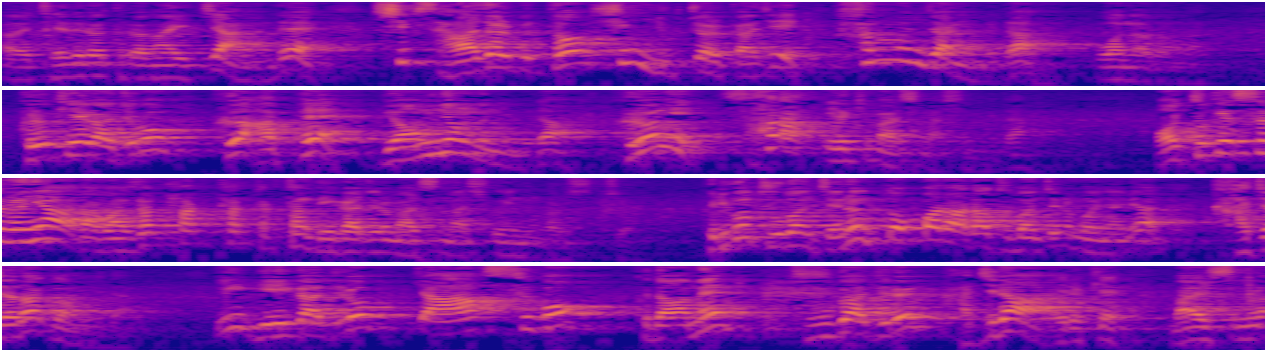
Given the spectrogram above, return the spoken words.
어, 제대로 드러나 있지 않은데 14절부터 16절까지 한 문장입니다. 원어로는. 그렇게 해가지고 그 앞에 명령문입니다. 그러니 서라 이렇게 말씀하십니다. 어떻게 쓰느냐라고 해서 탁탁탁탁 네 가지로 말씀하시고 있는 것이죠. 그리고 두 번째는 똑바로 알아 두 번째는 뭐냐면 가져라 그겁니다. 이 네 가지로 쫙 쓰고 그 다음에 두 가지를 가지라 이렇게 말씀을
